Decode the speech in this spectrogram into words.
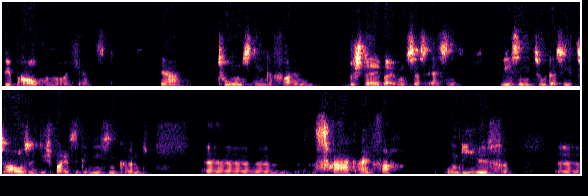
wir brauchen euch jetzt. Ja, tu uns den Gefallen. Bestell bei uns das Essen. Wir sehen zu, dass ihr zu Hause die Speise genießen könnt. Ähm, frag einfach um die Hilfe. Äh,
